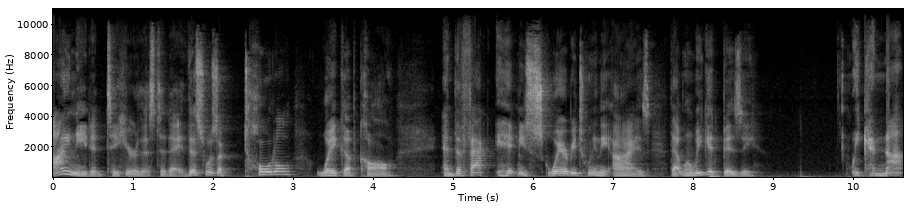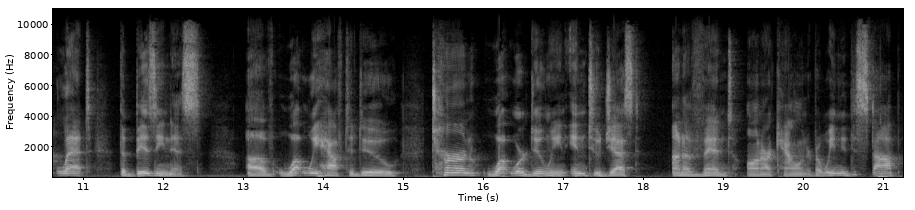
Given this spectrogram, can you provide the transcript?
I needed to hear this today. This was a total wake up call and the fact hit me square between the eyes that when we get busy, we cannot let the busyness of what we have to do turn what we're doing into just an event on our calendar. But we need to stop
